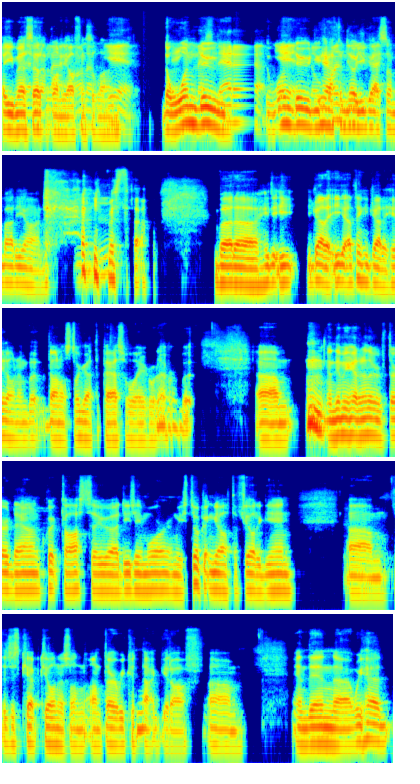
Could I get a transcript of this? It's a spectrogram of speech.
how you mess that That'd up be on the offensive line. Yeah. The Yeah, one dude, the one Yeah, dude, you have to know you got somebody on. Mhm. missed out. But uh, he he he got a I think he got a hit on him, but Darnold still got the pass away or whatever. But um, and then we had another third down, quick toss to uh, DJ Moore, and we still couldn't get off the field again. Um, it just kept killing us on on third. We could not get off. Um, and then uh, we had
